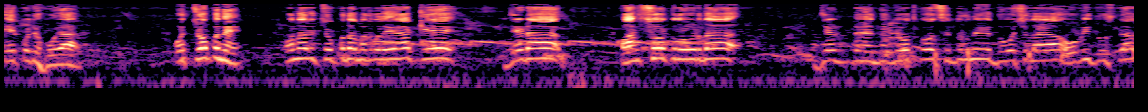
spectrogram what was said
ਇਹ ਕੁਝ ਹੋਇਆ। ਉਹ ਚੁੱਪ ਨੇ। ਉਹਨਾਂ ਦੀ ਚੁੱਪ ਦਾ ਮਤਲਬ ਇਹ ਆ ਕਿ ਜਿਹੜਾ 500 ਕਰੋੜ ਦਾ ਨਵਜੋਤ ਕੌਰ ਸਿੱਧੂ ਨੇ ਦੋਸ਼ ਲਾਇਆ, ਉਹ ਵੀ ਦੂਸਰਾ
